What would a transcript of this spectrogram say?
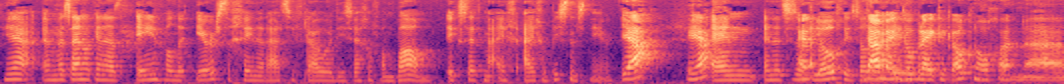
Ja, en we zijn ook inderdaad een van de eerste generatie vrouwen die zeggen van bam, ik zet mijn eigen, eigen business neer. Ja, ja. En, en het is ook En logisch dat Daarmee daarin- doorbreek ik ook nog een, eh,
